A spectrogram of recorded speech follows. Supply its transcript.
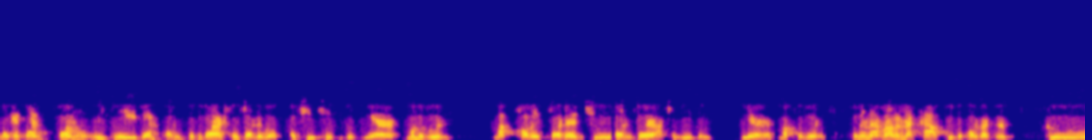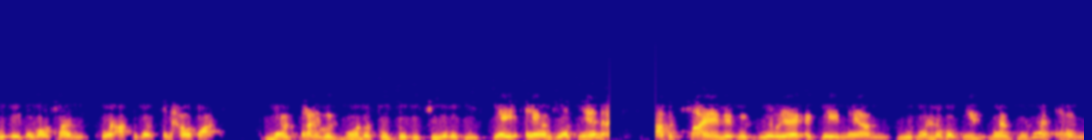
like I said, from weekly dance parties, but the bar actually started with a few cases of beer on the roof. That's how they started to fund their activities is beer off the roof. So then that Robin Metcalfe, who's a part of our group, who is a longtime queer activist in Halifax, notes that it was one of the first places to really be gay and lesbian. At the time, it was really a, a gay man's movement and a white man's movement, and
